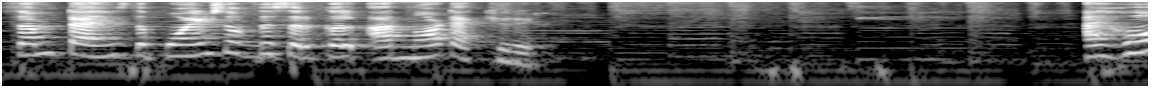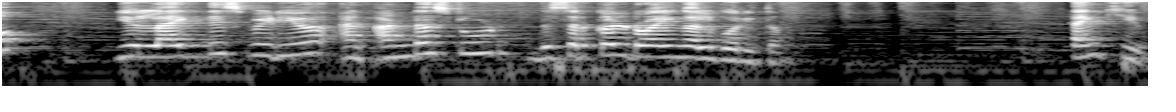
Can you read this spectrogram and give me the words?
Sometimes the points of the circle are not accurate. I hope you liked this video and understood the circle drawing algorithm. Thank you.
